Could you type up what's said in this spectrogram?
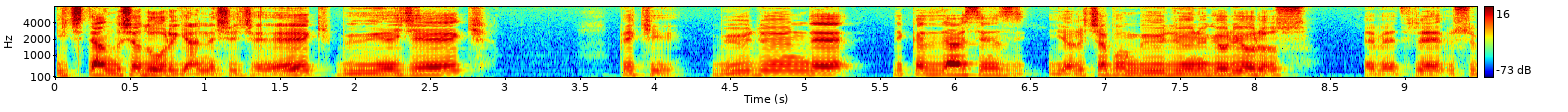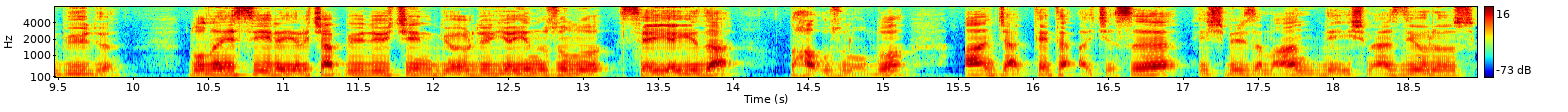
içten dışa doğru genleşecek, büyüyecek. Peki büyüdüğünde dikkat ederseniz yarıçapın büyüdüğünü görüyoruz. Evet R üssü büyüdü. Dolayısıyla yarıçap büyüdüğü için gördüğü yayın uzunluğu S yayı da daha uzun oldu. Ancak teta açısı hiçbir zaman değişmez diyoruz.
